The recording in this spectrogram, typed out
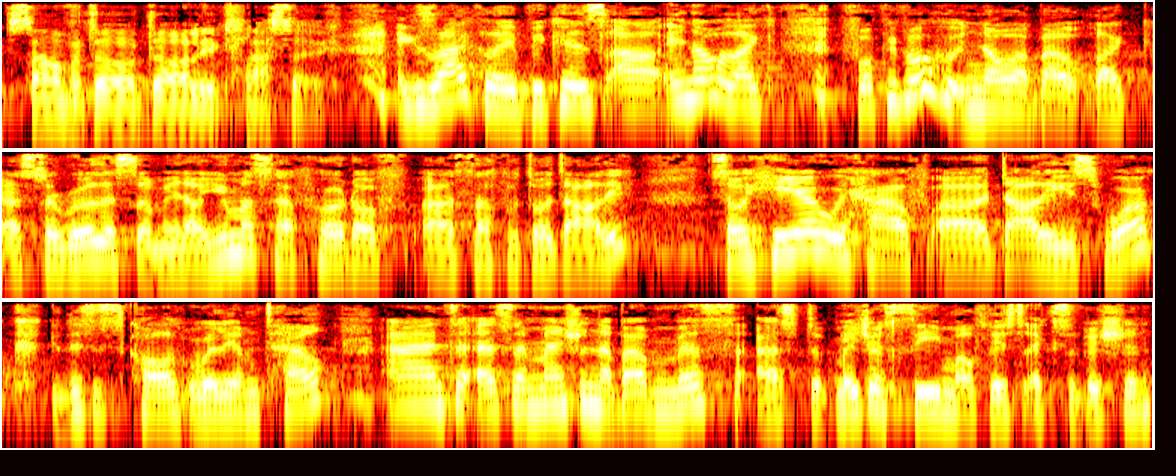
Salvador Dali classic. Exactly, because, uh, you know, like, for people who know about, like, uh, surrealism, you know, you must have heard of uh, Salvador Dali. So here we have uh, Dali's work. This is called William Tell. And as I mentioned about myth as the major theme of this exhibition.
